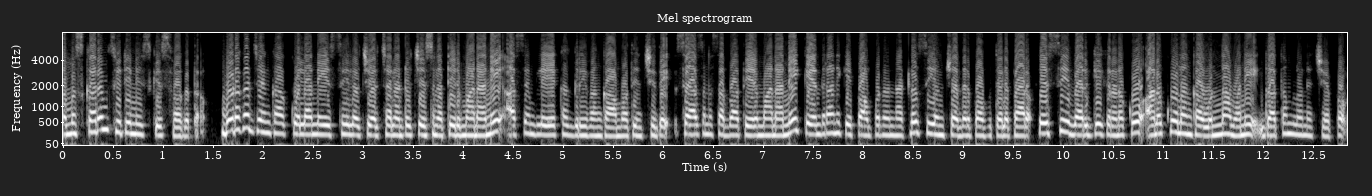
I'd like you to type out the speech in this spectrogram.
నమస్కారం. సిటీ న్యూస్కి స్వాగతం. బుడగ జంకా కులాన్ని ఎస్సీలో చేర్చాలంటూ చేసిన తీర్మానాన్ని అసెంబ్లీ ఏకగ్రీవంగా ఆమోదించింది. శాసనసభ తీర్మానాన్ని కేంద్రానికి పంపనున్నట్లు సీఎం చంద్రబాబు తెలిపారు. ఎస్సీ వర్గీకరణకు అనుకూలంగా ఉన్నామని గతంలోనే చెప్పాం.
